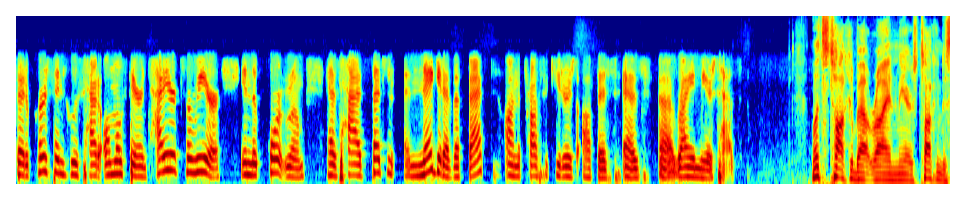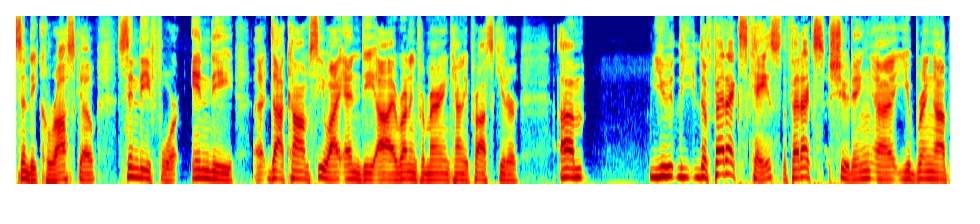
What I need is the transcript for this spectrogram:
that a person who's had almost their entire career in the courtroom has had such a negative effect on the prosecutor's office as uh, Ryan Mears has? Let's talk about Ryan Mears. Talking to Cyndi Carrasco, Cyndi for Indy.com, uh, C Y N D I, running for Marion County prosecutor. Um, you the, the, FedEx case, the FedEx shooting, uh, you bring up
